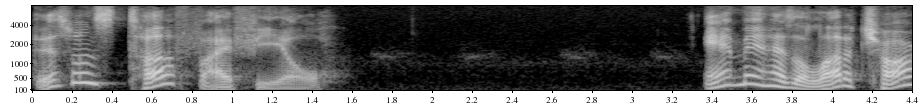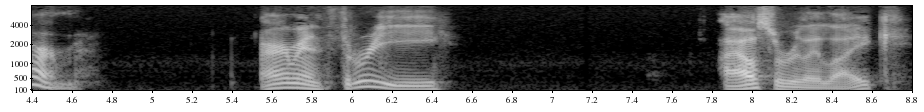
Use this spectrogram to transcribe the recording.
This one's tough, I feel. Ant Man has a lot of charm. Iron Man 3, I also really like.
